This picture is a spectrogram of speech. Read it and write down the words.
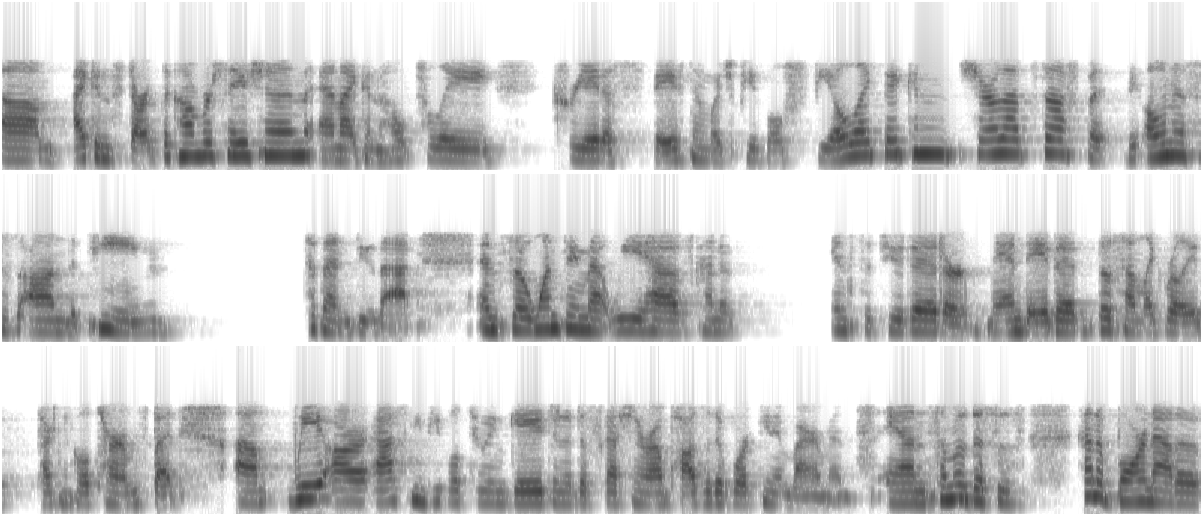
Um, I can start the conversation and I can hopefully create a space in which people feel like they can share that stuff, but the onus is on the team to then do that. And so one thing that we have kind of instituted or mandated, those sound like really technical terms, but um, we are asking people to engage in a discussion around positive working environments. And some of this is kind of born out of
